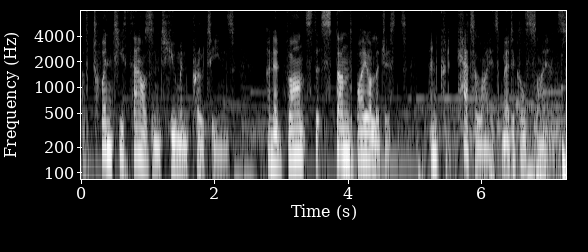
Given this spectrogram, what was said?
of 20,000 human proteins, an advance that stunned biologists and could catalyze medical science.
